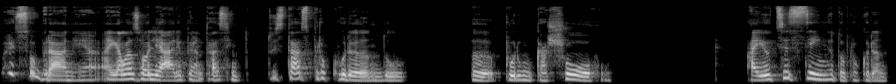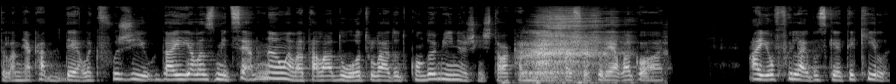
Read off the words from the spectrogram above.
vai sobrar, né? Aí elas olharam e perguntaram assim: tu estás procurando uh, por um cachorro? Aí eu disse sim, eu tô procurando pela minha cadela que fugiu. Daí elas me disseram, não, ela tá lá do outro lado do condomínio, a gente tava caminhando, passou por ela agora. Aí eu fui lá e busquei a tequila.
